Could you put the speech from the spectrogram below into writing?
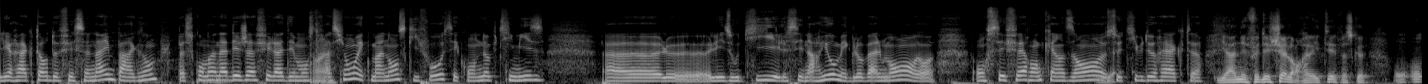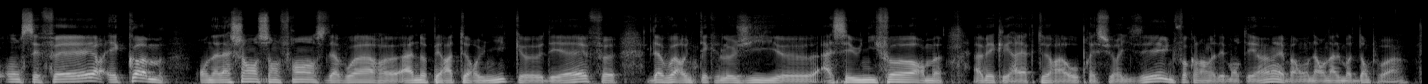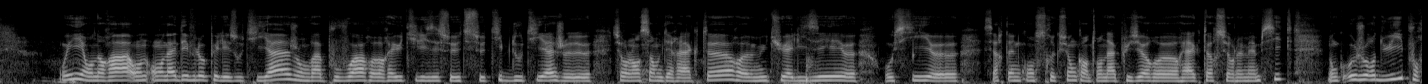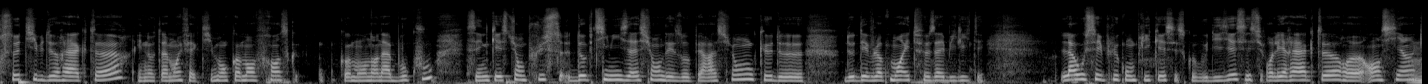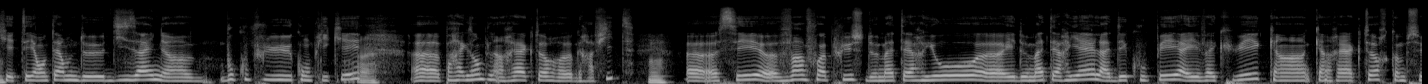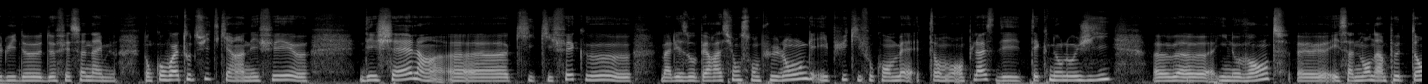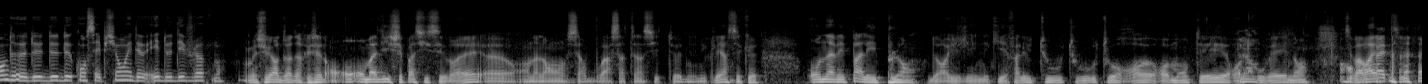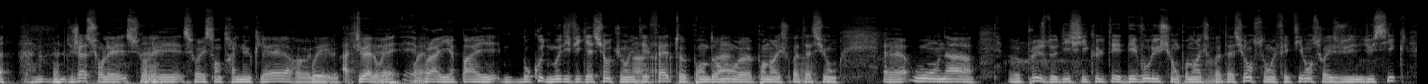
les réacteurs de Fessenheim, par exemple, parce qu'on en a déjà fait la démonstration et que maintenant, ce qu'il faut, c'est qu'on optimise euh, les outils et le scénario, mais globalement, euh, on sait faire en 15 ans ce type de réacteur. Il y a un effet d'échelle en réalité, parce qu'on on, sait faire, et comme on a la chance en France d'avoir euh, un opérateur unique, EDF, d'avoir une technologie assez uniforme avec les réacteurs à eau pressurisée. Une fois qu'on en a démonté un, et eh ben on, a, on a le mode d'emploi. Oui, on, aura, on, a développé les outillages, on va pouvoir euh, réutiliser ce, type d'outillage euh, sur l'ensemble des réacteurs, euh, mutualiser aussi certaines constructions quand on a plusieurs réacteurs sur le même site. Donc aujourd'hui, pour ce type de réacteur, et notamment effectivement comme en France, comme on en a beaucoup, c'est une question plus d'optimisation des opérations que de développement et de faisabilité. Là où c'est plus compliqué, c'est ce que vous disiez, c'est sur les réacteurs euh, anciens mmh. qui étaient en termes de design euh, beaucoup plus compliqués. Euh, par exemple, un réacteur graphite, mmh. c'est 20 fois plus de matériaux et de matériel à découper, à évacuer qu'un réacteur comme celui de, de, Fessenheim. Donc on voit tout de suite qu'il y a un effet d'échelle euh, qui, fait que euh, bah, les opérations sont plus longues et puis qu'il faut qu'on mette en, place des technologies euh, innovantes et ça demande un peu de temps de, conception et de, développement. Monsieur on, on m'a dit, je ne sais pas si c'est vrai, en allant voir certains sites nucléaires, c'est que on n'avait pas les plans d'origine et qu'il a fallu tout, tout, tout remonter, retrouver, non C'est pas vrai Déjà sur les, sur, les, sur les centrales nucléaires euh, oui, actuelles, oui. Voilà, il n'y a pas beaucoup de modifications qui ont été ah. faites pendant, euh, pendant l'exploitation. Euh, où on a plus de difficultés d'évolution pendant l'exploitation sont effectivement sur les usines du cycle.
